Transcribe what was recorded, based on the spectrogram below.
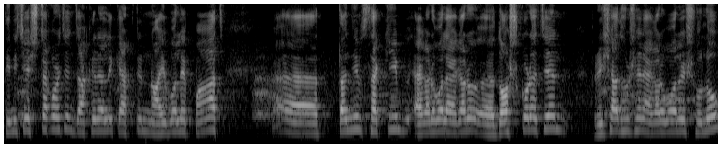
তিনি চেষ্টা করেছেন জাকির আলী ক্যাপ্টেন নয় বলে পাঁচ তানজিম সাকিব এগারো বলে এগারো দশ করেছেন। রিশাদ হোসেন এগারো বলে ষোলো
